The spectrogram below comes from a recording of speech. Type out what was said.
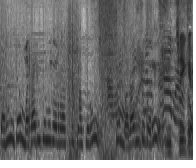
करूँ मना भी तो नहीं कर रहा तो क्या करूँ? तो मना भी तो करे। ठीक है।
